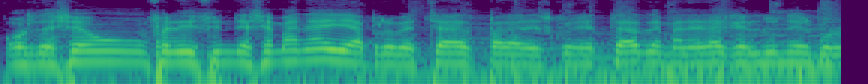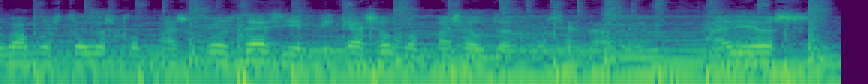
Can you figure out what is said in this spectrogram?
Os deseo un feliz fin de semana y aprovechad para desconectar de manera que el lunes volvamos todos con más fuerzas y en mi caso con más autónomos en la red. Adiós.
